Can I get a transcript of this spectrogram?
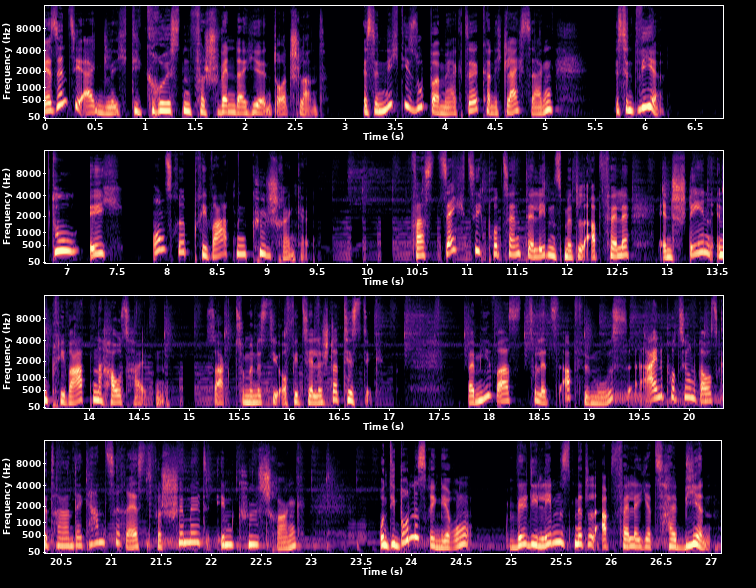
Wer sind sie eigentlich, die größten Verschwender hier in Deutschland? Es sind nicht die Supermärkte, kann ich gleich sagen. Es sind wir. Du, ich, unsere privaten Kühlschränke. Fast 60 Prozent der Lebensmittelabfälle entstehen in privaten Haushalten, sagt zumindest die offizielle Statistik. Bei mir war es zuletzt Apfelmus, eine Portion rausgetan, der ganze Rest verschimmelt im Kühlschrank. Und die Bundesregierung will die Lebensmittelabfälle jetzt halbieren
